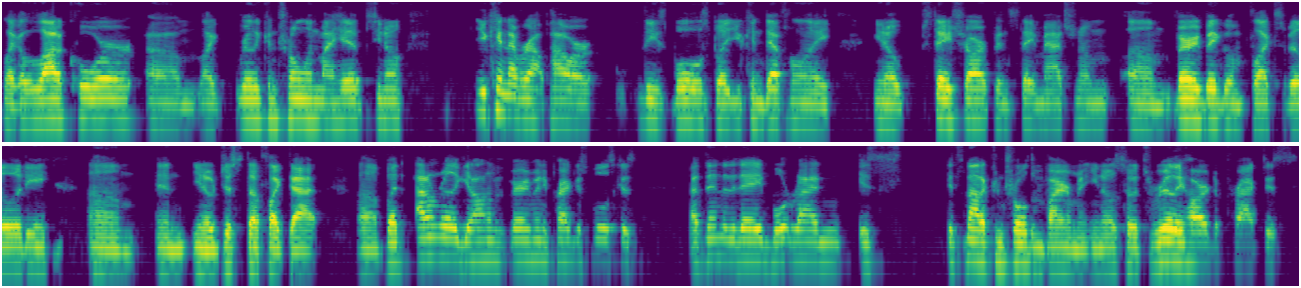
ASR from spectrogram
like a lot of core, um, like really controlling my hips. You know, you can never outpower these bulls, but you can definitely, you know, stay sharp and stay matching them. Um, very big on flexibility, um, and you know, just stuff like that. Uh, but I don't really get on very many practice bulls because at the end of the day, bull riding is it's not a controlled environment, you know. So it's really hard to practice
